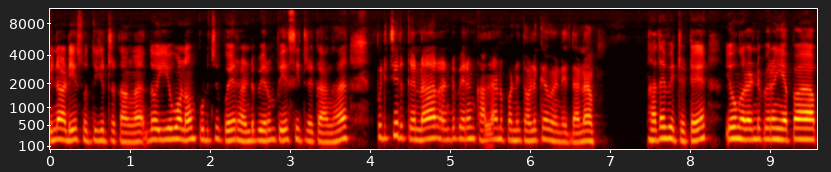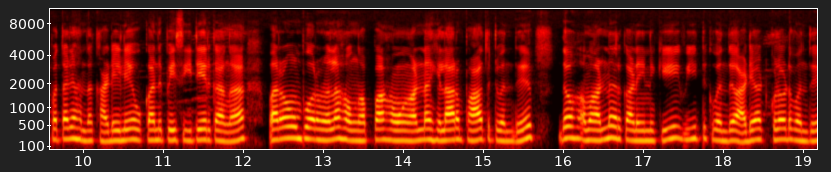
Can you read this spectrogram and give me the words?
பின்னாடியே சுற்றிக்கிட்டு இருக்காங்க. இதோ இவனும் பிடிச்சி போய் ரெண்டு பேரும் பேசிகிட்டு இருக்காங்க. பிடிச்சிருக்குன்னா ரெண்டு பேரும் கல்யாணம் பண்ணி தொலைக்க வேண்டியது தானே? அதை விட்டுட்டு இவங்க ரெண்டு பேரும் எப்போ பார்த்தாலும் அந்த கடையிலே உட்காந்து பேசிக்கிட்டே இருக்காங்க. வரவும் போகிறவங்களாம் அவங்க அப்பா அவங்க அண்ணன் எல்லாரும் பார்த்துட்டு வந்து இதோ அவன் அண்ணன் இருக்கானே இன்னைக்கு வீட்டுக்கு வந்து அடியாட்களோடு வந்து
